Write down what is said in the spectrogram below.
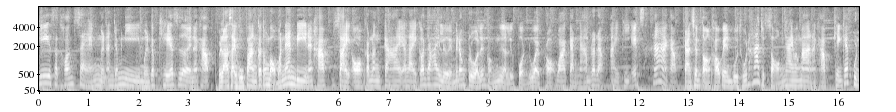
ที่สะท้อนแสงเหมือนอัญมณีเหมือนกับเคสเลยนะครับ เวลาใส่หูฟังก็ต้องบอกว่าแน่นดีนะครับ ใส่ออกกำลังกายอะไรก็ได้เลย ไม่ต้องกลัวเรื่องของเหงื่อหรือฝนด้วย เพราะว่ากันน้ำระดับ IPX5 ครับการเชื่อมต่อเขาเป็นบลูทูธ5.2 ง่ายมากๆนะครับเพียงแค่คุณ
